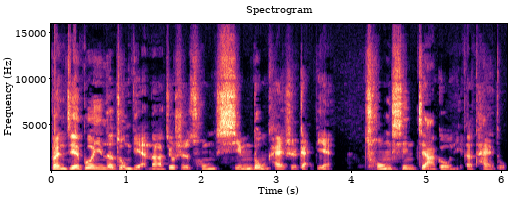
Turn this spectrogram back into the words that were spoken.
本节播音的重点呢，就是从行动开始改变，重新架构你的态度。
